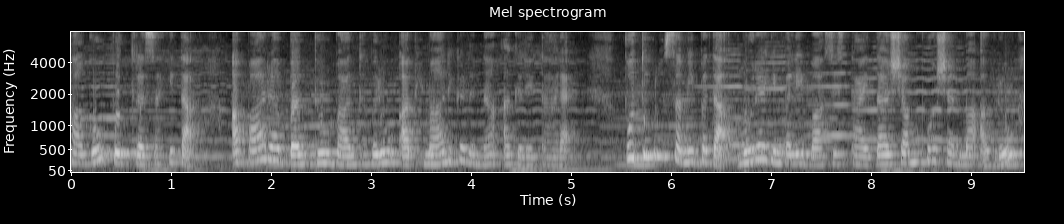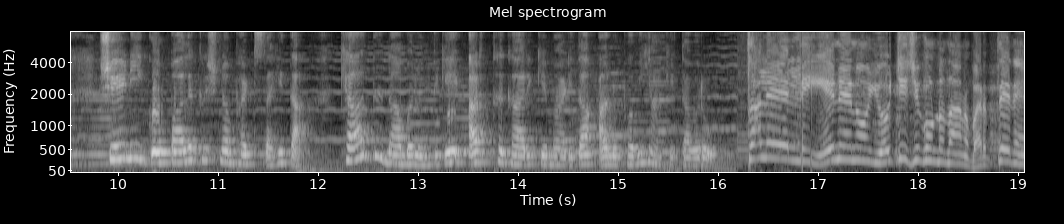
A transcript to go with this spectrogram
ಹಾಗೂ ಪುತ್ರ ಸಹಿತ ಅಪಾರ ಬಂಧು ಬಾಂಧವರು ಅಭಿಮಾನಿಗಳನ್ನ ಅಗಲಿದ್ದಾರೆ. ಪುತ್ತೂರು ಸಮೀಪದ ಮೂರಗಿಂಬಲಿ ವಾಸಿಸ್ತಾ ಇದ್ದ ಶಂಭು ಶರ್ಮಾ ಅವರು ಶೇಣಿ ಗೋಪಾಲಕೃಷ್ಣ ಭಟ್ ಸಹಿತ ಖ್ಯಾತನಾಮರೊಂದಿಗೆ ಅರ್ಥಗಾರಿಕೆ ಮಾಡಿದ ಅನುಭವಿಯಾಗಿದ್ದವರು. ತಲೆಯಲ್ಲಿ ಏನೇನೋ ಯೋಚಿಸಿಕೊಂಡು ನಾನು ಬರ್ತೇನೆ.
